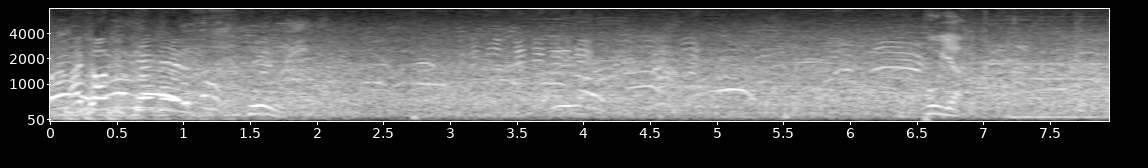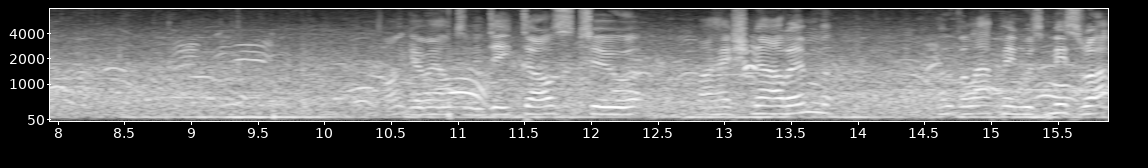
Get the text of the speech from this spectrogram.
I. Puya. Might go out and indeed does to Mahesh Naorem. Overlapping was Mishra.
